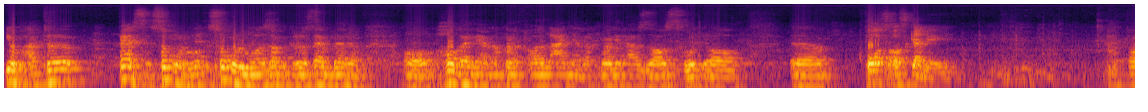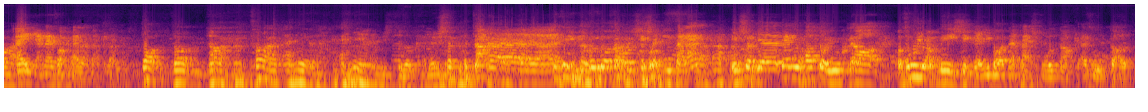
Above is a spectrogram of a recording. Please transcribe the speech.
Jó, hát persze, szomorú, szomorú az, amikor az ember a, a haverjának, a, a lányának magyarázza azt, hogy a... Ö, Fasz, az kemény. talán, Igen, ez a kellemetlen. ta, ta, ta, talán ennél, ennél nem is tudok erősebbet. Én gondoltam, hogy segítenek, és hogy megint hatoljuk le a- az újabb mélységeibe a Depeche Mode-nak ezúttal.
